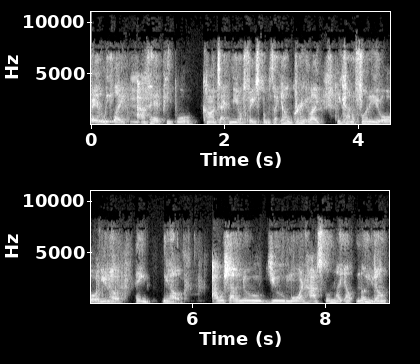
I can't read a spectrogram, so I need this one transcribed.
Like mm-hmm. I've had people contact me on Facebook. It's like, yo, great, like you're kind of funny, or you know, hey, you know, I wish I knew you more in high school. I'm like, oh, no, you don't.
